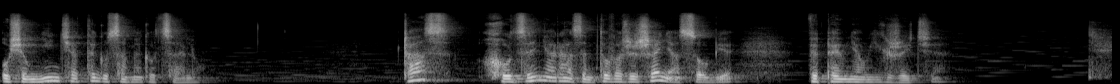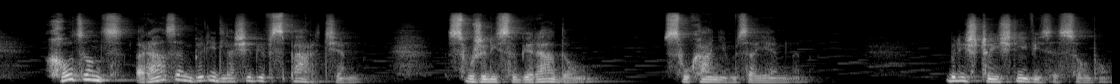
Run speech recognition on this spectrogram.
osiągnięcia tego samego celu. Czas chodzenia razem, towarzyszenia sobie wypełniał ich życie. Chodząc razem byli dla siebie wsparciem, służyli sobie radą, słuchaniem wzajemnym. Byli szczęśliwi ze sobą.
